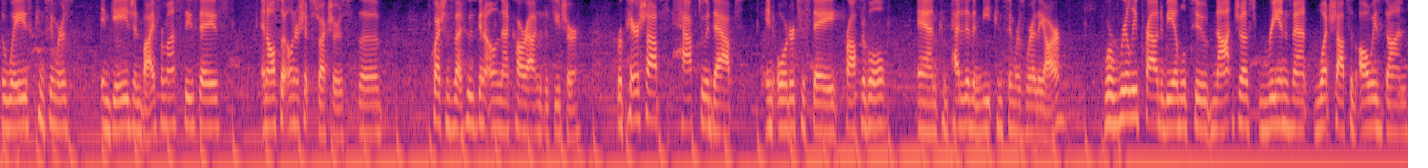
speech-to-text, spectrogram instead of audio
the ways consumers engage and buy from us these days, and also ownership structures, the questions about who's going to own that car out into the future. Repair shops have to adapt in order to stay profitable and competitive and meet consumers where they are. We're really proud to be able to not just reinvent what shops have always done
